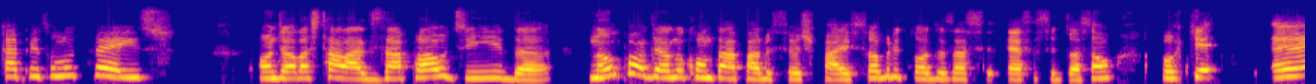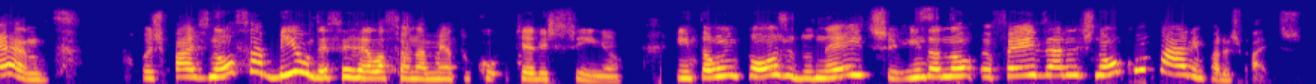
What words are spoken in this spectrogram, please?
capítulo 3, onde ela está lá desaplaudida, não podendo contar para os seus pais sobre toda essa, essa situação, porque and, os pais não sabiam desse relacionamento que eles tinham. Então o entojo do Nate ainda não fez eles não contarem para os pais,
